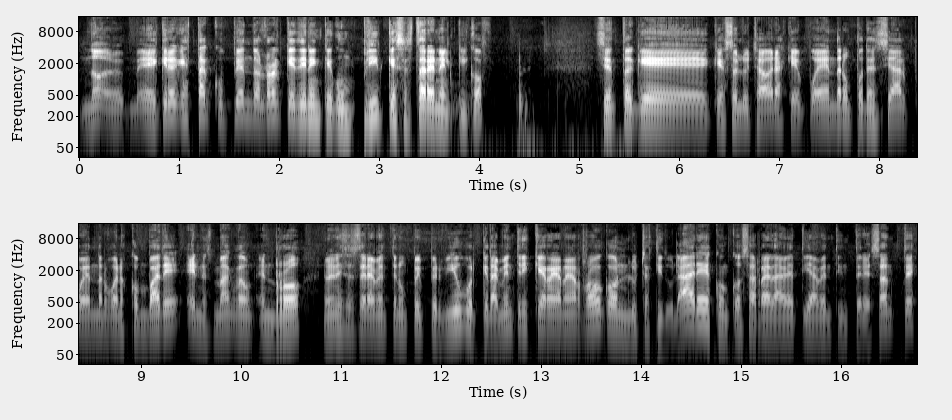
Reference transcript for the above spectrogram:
no eh, creo que están cumpliendo el rol que tienen que cumplir, que es estar en el kickoff. Siento que, que, son luchadoras que pueden dar un potencial, pueden dar buenos combates en SmackDown, en Raw, no necesariamente en un pay-per-view, porque también tienes que ganar Raw con luchas titulares, con cosas relativamente interesantes.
